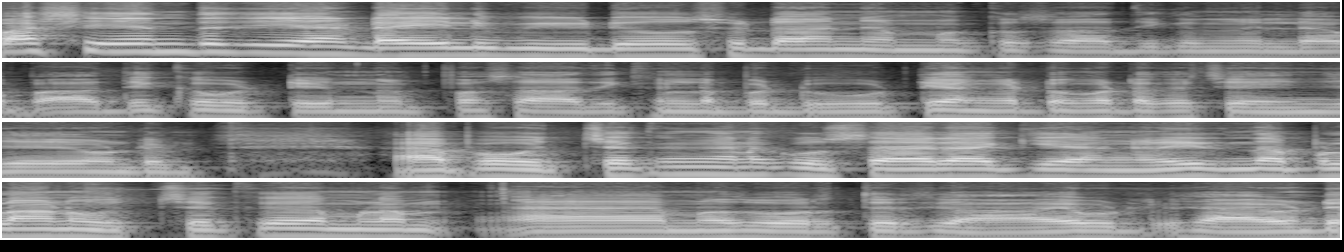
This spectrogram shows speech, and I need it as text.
പക്ഷേ എന്ത് ചെയ്യാൻ? ഡെയിലി വീഡിയോസ് ഇടാൻ നമുക്ക് സാധിക്കുന്നില്ല. ആദ്യമൊക്കെ വിട്ടിരുന്നു. ഇപ്പോൾ സാധിക്കുന്നില്ല. അപ്പോൾ ഡ്യൂട്ടി അങ്ങോട്ടും ഇങ്ങോട്ടൊക്കെ ചേഞ്ച് ചെയ്തുകൊണ്ട് അപ്പോൾ ഉച്ചയ്ക്ക് ഇങ്ങനെ കുസാലാക്കി. അങ്ങനെ ഇരുന്നപ്പോഴാണ് ഉച്ചയ്ക്ക് നമ്മൾ നമ്മൾ സുഹൃത്ത് ചായ ചായ കൊണ്ട്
